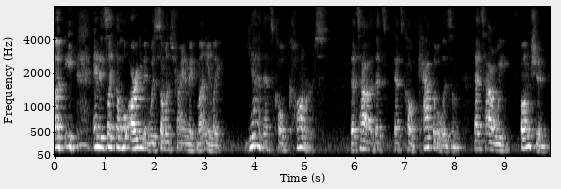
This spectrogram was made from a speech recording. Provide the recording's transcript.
money? And it's like the whole argument was someone's trying to make money. I'm like, yeah, that's called commerce. That's how that's that's called capitalism. That's how we function.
